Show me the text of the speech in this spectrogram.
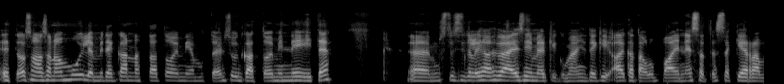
että osaan sanoa muille, miten kannattaa toimia, mutta en suinkaan toimi niitä. Minusta siitä oli ihan hyvä esimerkki, kun mä jotenkin aikataulupaineessa tässä kerran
